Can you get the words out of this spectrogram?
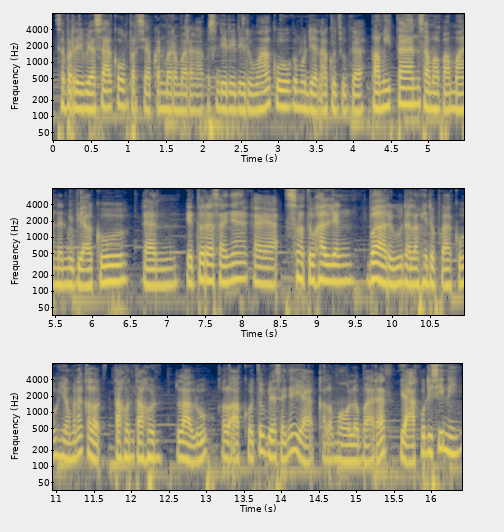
seperti biasa aku mempersiapkan barang-barang aku sendiri di rumah aku, kemudian aku juga pamitan sama paman dan bibi aku, dan itu rasanya kayak suatu hal yang baru dalam hidup aku, yang mana kalau tahun-tahun lalu, kalau aku tuh biasanya ya kalau mau lebaran, ya aku di sini,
